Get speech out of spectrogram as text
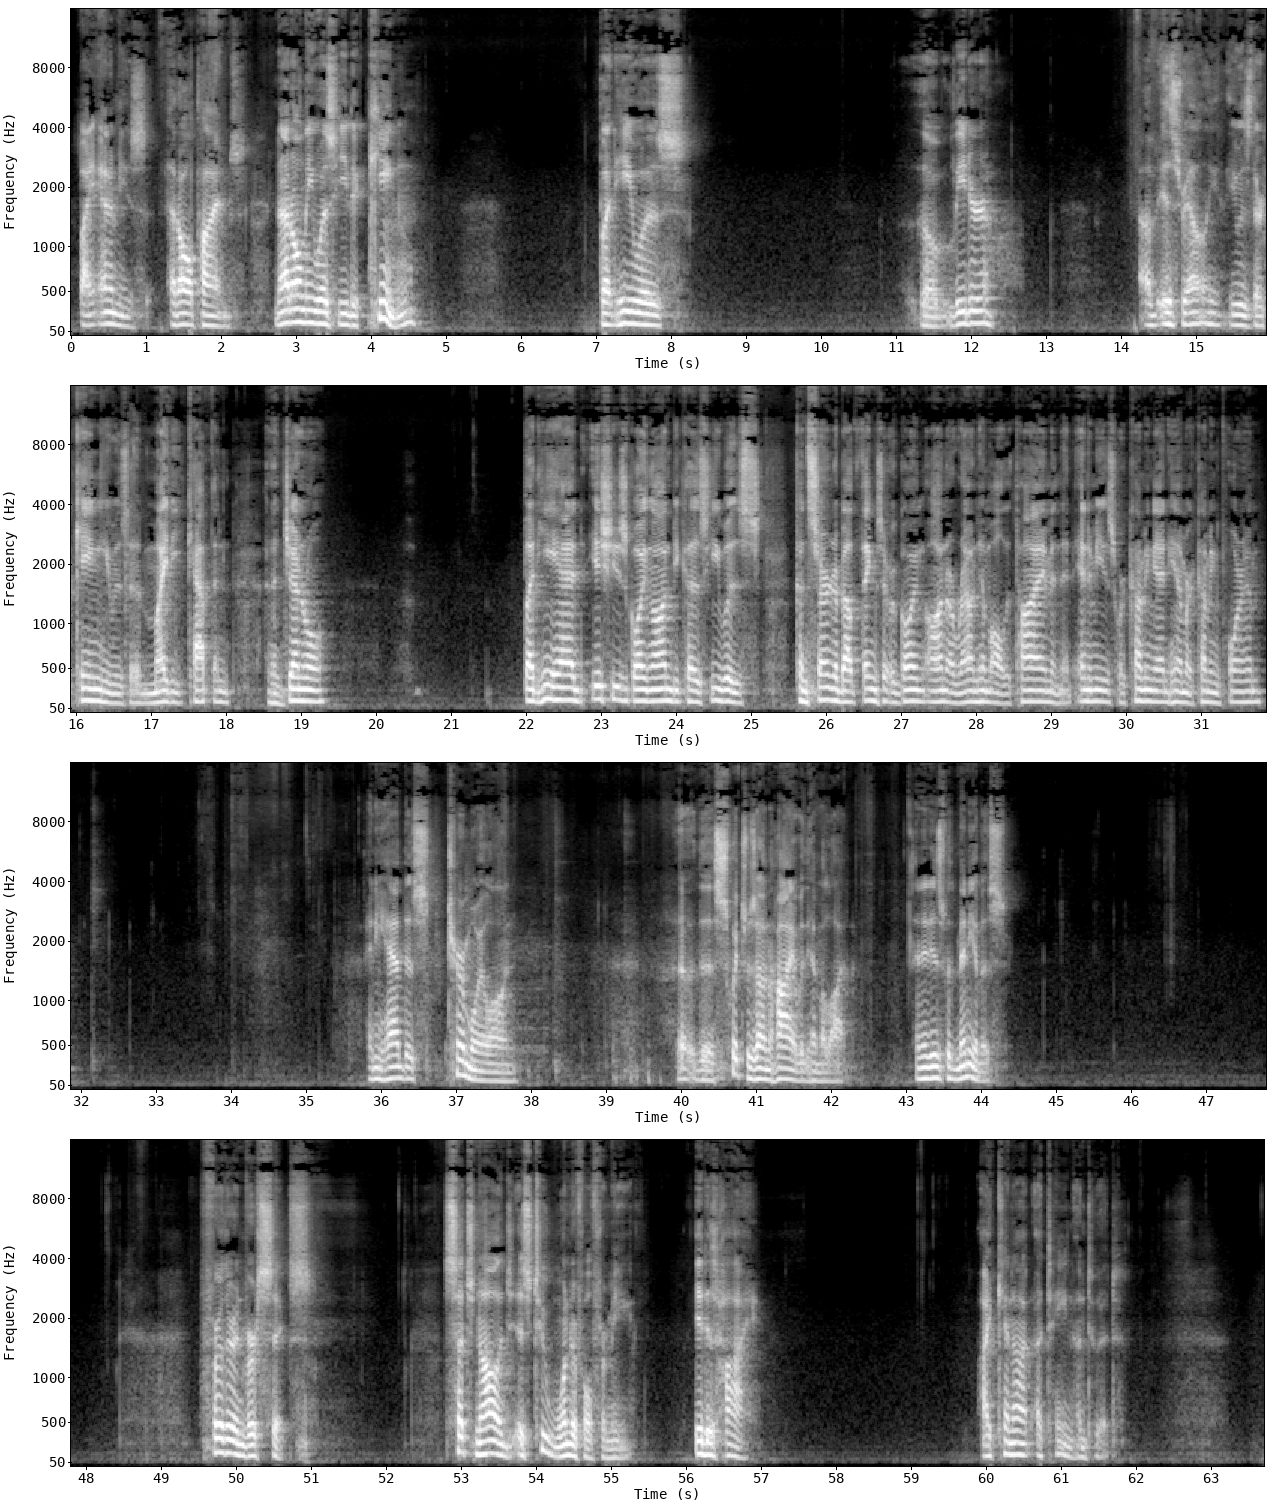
by enemies at all times. Not only was he the king, but he was the leader of Israel. He, he, was their king. He was a mighty captain and a general. But he had issues going on because he was concerned about things that were going on around him all the time and that enemies were coming at him or coming for him. And he had this turmoil on. The, the switch was on high with him a lot, and it is with many of us. Further in verse 6 Such knowledge is too wonderful for me it is high. I cannot attain unto it.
